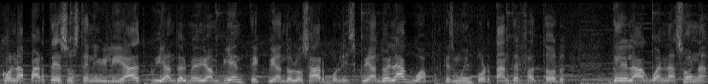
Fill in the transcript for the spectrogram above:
con la parte de sostenibilidad, cuidando el medio ambiente, cuidando los árboles, cuidando el agua, porque es muy importante el factor del agua en la zona.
